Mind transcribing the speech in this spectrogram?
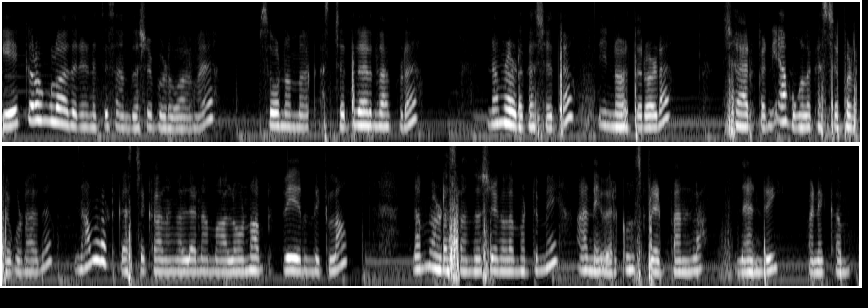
கேட்குறவங்களும் அதை நினச்சி சந்தோஷப்படுவாங்க. ஸோ நம்ம கஷ்டத்தில் இருந்தால் கூட நம்மளோட கஷ்டத்தை இன்னொருத்தரோட ஷேர் பண்ணி அவங்கள கஷ்டப்படுத்தக்கூடாது. நம்மளோட கஷ்ட காலங்களில் நம்ம அலோனாகவே இருந்துக்கலாம். நம்மளோட சந்தோஷங்களை மட்டுமே அனைவருக்கும் ஸ்ப்ரெட் பண்ணலாம். நன்றி. வணக்கம்.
